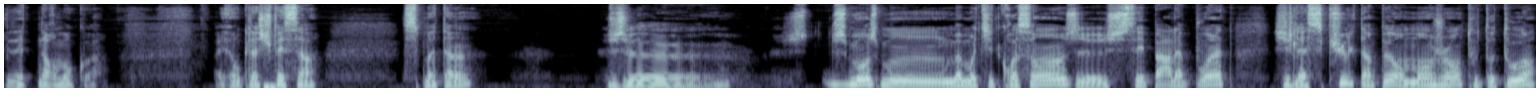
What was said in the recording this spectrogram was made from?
vous êtes normaux, quoi. Et donc là, je fais ça. Ce matin, je, je, je mange mon, ma moitié de croissant, je, je sépare la pointe, je la sculpte un peu en mangeant tout autour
